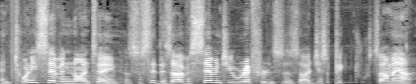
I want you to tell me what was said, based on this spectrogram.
and 2719. As I said, there's over 70 references. I just picked some out.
